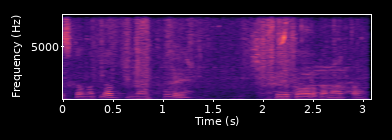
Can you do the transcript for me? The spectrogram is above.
इसका मतलब मैं थोड़े खेत और बनाता हूँ।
